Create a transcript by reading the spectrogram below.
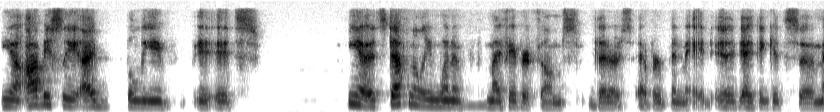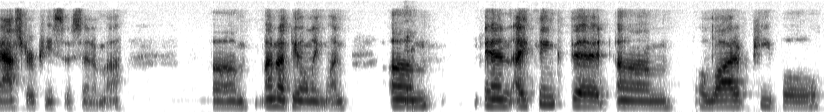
you know obviously i believe it's you know it's definitely one of my favorite films that has ever been made i think it's a masterpiece of cinema um, i'm not the only one. Um, and i think that um, a lot of people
